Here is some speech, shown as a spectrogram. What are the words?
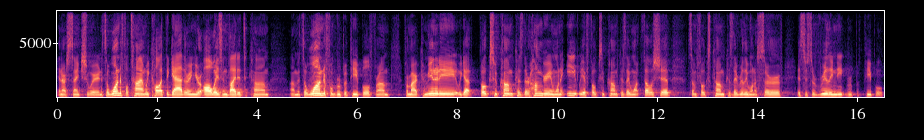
in our sanctuary. And it's a wonderful time. We call it the gathering. You're always invited to come. Um, it's a wonderful group of people from from our community. We got folks who come because they're hungry and want to eat. We have folks who come because they want fellowship. Some folks come because they really want to serve. It's just a really neat group of people.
